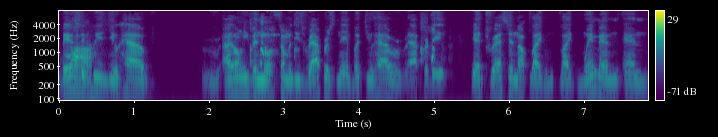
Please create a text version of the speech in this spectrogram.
basically, uh-huh. you have I don't even know some of these rappers' name, but you have a rapper they they're dressing up like like women and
